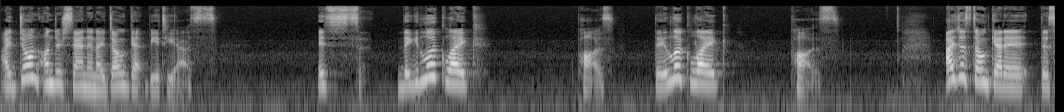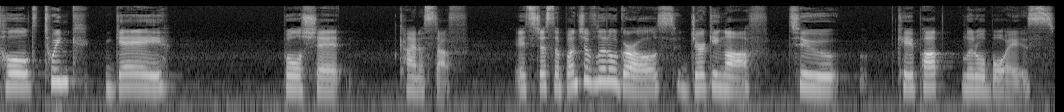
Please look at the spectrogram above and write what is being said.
I don't understand and I don't get BTS. It's they look like pause. They look like pause. I just don't get it. This whole twink gay bullshit kind of stuff. It's just a bunch of little girls jerking off to K pop little boys.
